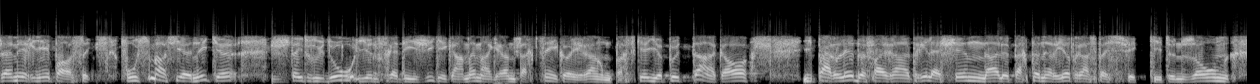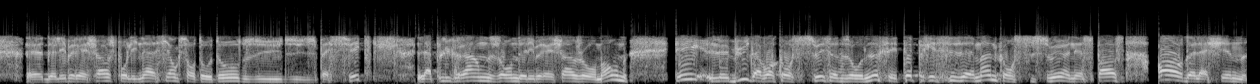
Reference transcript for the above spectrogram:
jamais rien passé. faut aussi mentionner que Justin Trudeau, il y a une stratégie qui est quand même en grande partie incohérente, parce qu'il y a peu de temps encore, il parlait de faire rentrer la Chine dans le partenariat transpacifique, qui est une zone euh, de libre-échange pour les nations qui sont autour du, du, du Pacifique, la plus grande zone de libre-échange au monde. Et le but d'avoir constitué cette zone-là, c'était précisément de constituer un espace hors de la Chine.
